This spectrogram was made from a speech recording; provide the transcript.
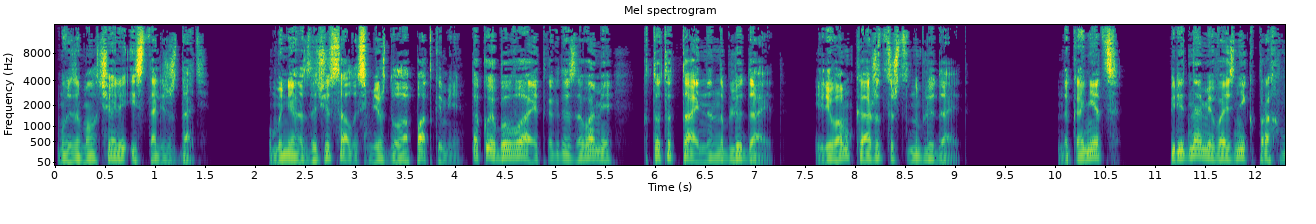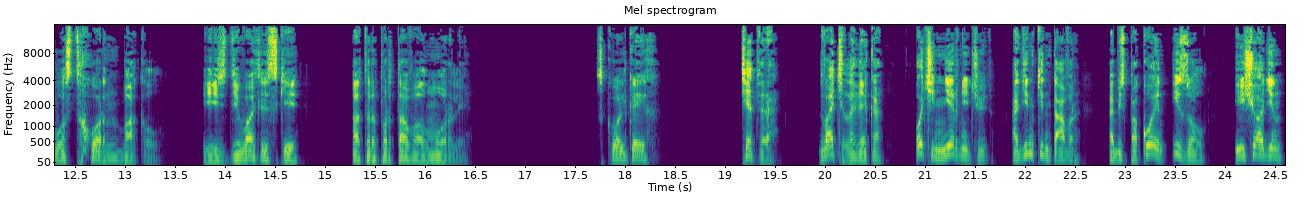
Мы замолчали и стали ждать. У меня зачесалось между лопатками. Такое бывает, когда за вами кто-то тайно наблюдает. Или вам кажется, что наблюдает? Наконец, перед нами возник прохвост Хорнбакл и издевательски отрапортовал Морли. «Сколько их?» «Четверо. Два человека. Очень нервничают. Один кентавр. Обеспокоен и зол. И еще один.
